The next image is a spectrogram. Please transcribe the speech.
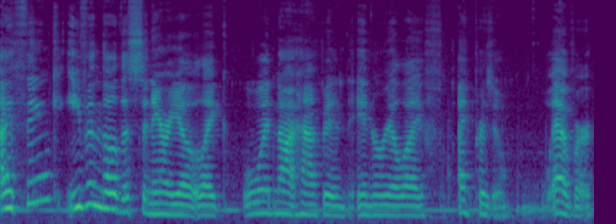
I think even though the scenario like would not happen in real life, I presume ever,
